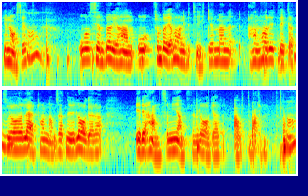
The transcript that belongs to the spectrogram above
gymnasiet. Ja. Och sen började han, och från början var han i butiken men han har utvecklats så jag har lärt honom så att nu lagar han, är det han som egentligen lagar allt varmt Ja.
